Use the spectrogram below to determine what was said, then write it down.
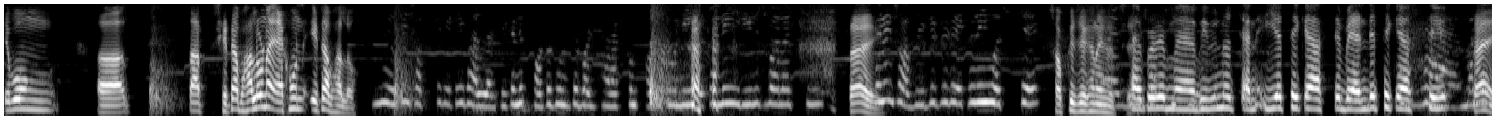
এবং আহ, তার সেটা ভালো না এখন এটা ভালো? এটাই সব থেকে এটাই ভালো লাগছে। এখানে ফটো তুলতে পারি সারাক্ষণ ফটো তুলি এখানেই রিলস বানাচ্ছি। তাই? এখানেই সব ভিডিও টিডিও এখানেই হচ্ছে। সবকিছু এখানেই হচ্ছে? তারপরে বিভিন্ন চ্যানেল ইয়ে থেকে আসছে ব্র্যান্ডের থেকে আসছে। হ্যাঁ, মানে- তাই?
